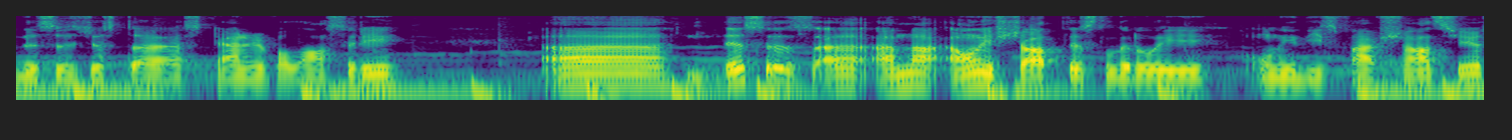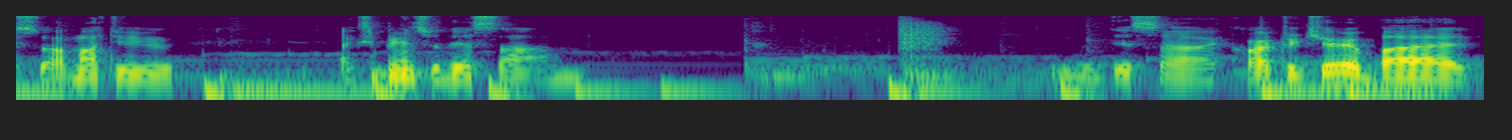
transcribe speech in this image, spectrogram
This is just a standard velocity. Uh, this is uh, I'm not I only shot this literally only these five shots here, so I'm not too experienced with this um with this uh, cartridge here, but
